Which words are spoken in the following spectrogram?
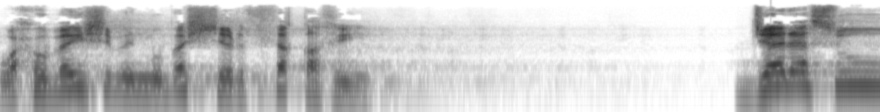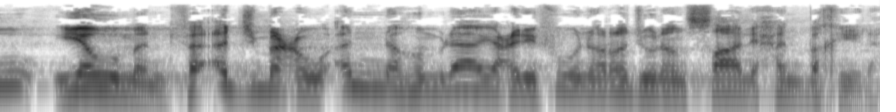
وحبيش بن مبشر الثقفي جلسوا يوما فأجمعوا أنهم لا يعرفون رجلا صالحا بخيلا.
